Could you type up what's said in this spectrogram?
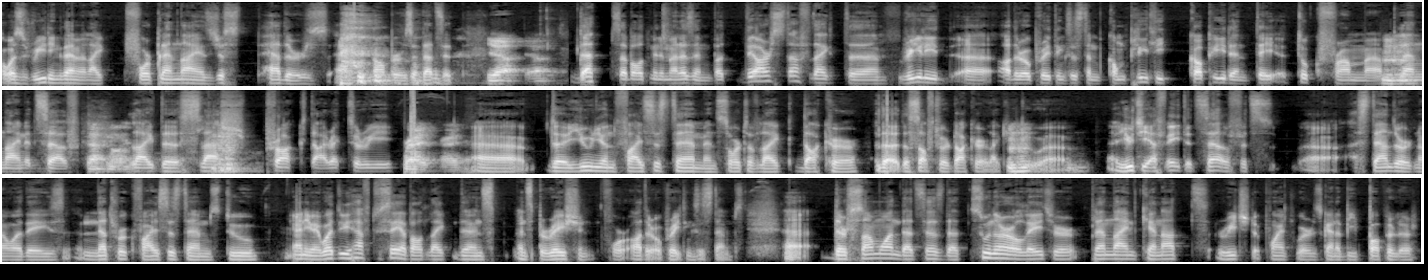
I was reading them and like for Plan 9, it's just headers and numbers and that's it. Yeah, yeah. That's about minimalism, but there are stuff that uh, really uh, other operating system completely copied and ta- took from uh, Mhm. Plan 9 itself, Definitely. like the slash proc directory, Right, right. uh, the union file system and sort of like Docker, the, the software Docker, like you Mhm. do. Um, UTF-8 itself, it's uh, a standard nowadays. Network file systems do. Anyway, what do you have to say about like the ins- inspiration for other operating systems? Uh, there's someone that says that sooner or later, Plan 9 cannot reach the point where it's going to be popular.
